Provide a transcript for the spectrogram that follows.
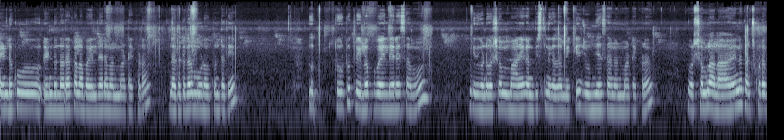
రెండుకు రెండున్నరకు అలా బయలుదేరామన్నమాట ఇక్కడ. దగ్గర దగ్గర మూడు అవుతుంటుంది. టూ టూ టు త్రీలోపు బయలుదేరేసాము. ఇదిగోండి వర్షం బాగానే కనిపిస్తుంది కదా మీకు. జూమ్ చేశాను అనమాట ఇక్కడ. వర్షంలో అలాగైనా తడుచుకుంటాం.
